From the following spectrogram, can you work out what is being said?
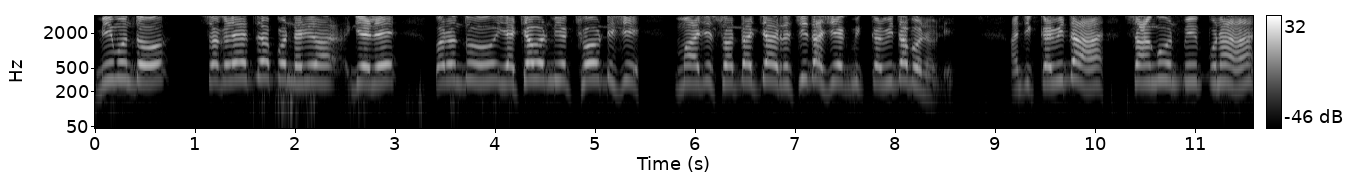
मी म्हणतो सगळेच पंढरीला गेले परंतु याच्यावर मी एक छोटीशी माझी स्वतःच्या रचित अशी एक मी कविता बनवली. आणि ती कविता सांगून मी पुन्हा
